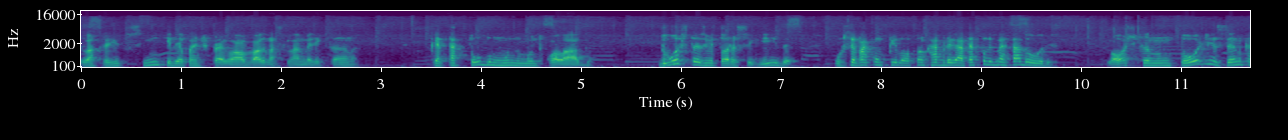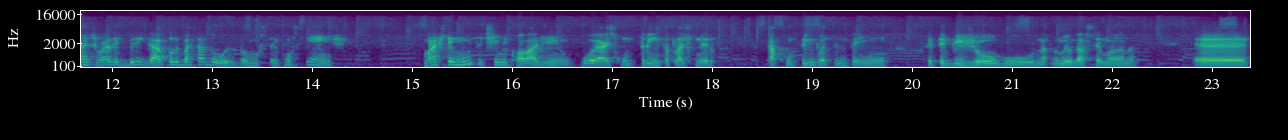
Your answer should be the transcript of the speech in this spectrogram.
eu acredito sim que dê pra gente pegar uma vaga na Sul-Americana, porque tá todo mundo muito colado. Duas, três vitórias seguidas, você vai com um pilotão que vai brigar até por Libertadores. Lógico, eu não tô dizendo que a gente vai brigar por Libertadores, vamos ser conscientes. Mas tem muito time coladinho. Goiás com 30, Atlético Mineiro tá com 30 ou 31, porque teve jogo no meio da semana. É,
